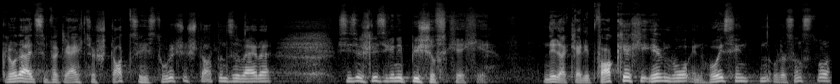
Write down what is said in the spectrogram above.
gerade als im Vergleich zur Stadt, zur historischen Stadt und so weiter. Sie ist ja schließlich eine Bischofskirche. Nicht eine kleine Pfarrkirche irgendwo in Holz hinten oder sonst wo.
